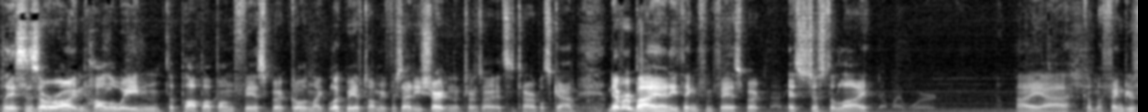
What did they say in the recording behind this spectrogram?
places around Halloween that pop up on Facebook going like, look, we have Tommy Vercetti's shirt, and it turns out it's a terrible scam. Never buy anything from Facebook. It's just a lie. I uh, got my fingers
